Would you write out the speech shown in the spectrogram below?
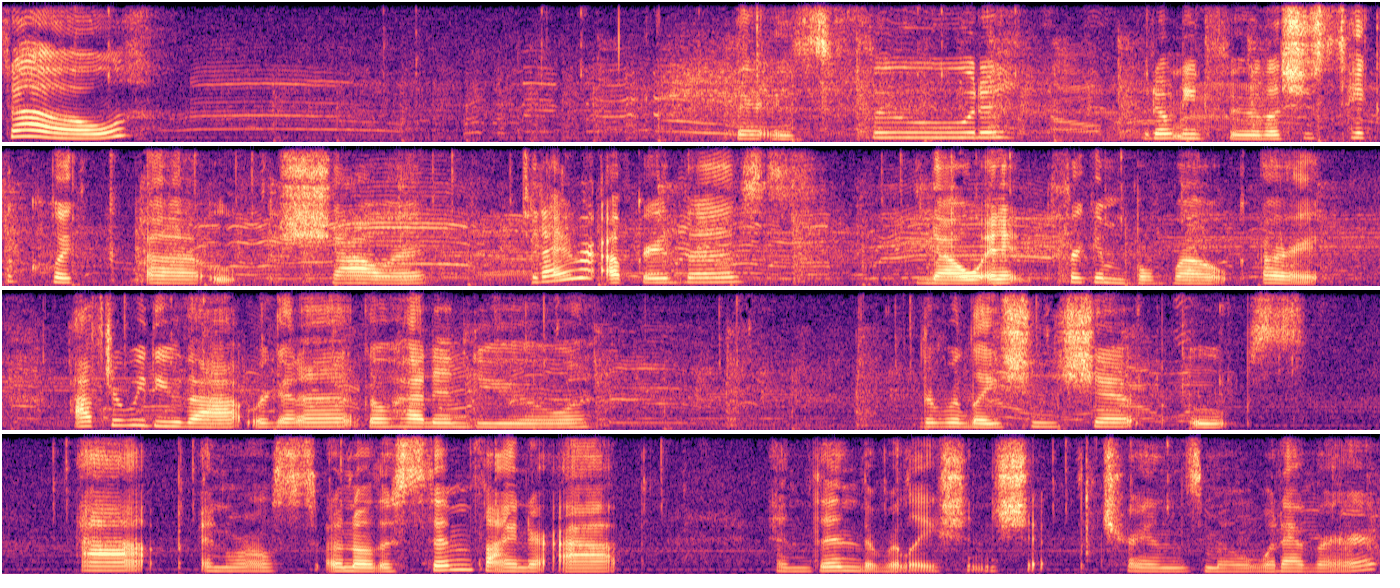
So, there is food. We don't need food. Let's just take a quick uh, ooh, shower. Did I ever upgrade this? No, and it freaking broke. Alright. After we do that, we're gonna go ahead and do the relationship, oops, app, and we're also, oh no, the sim finder app, and then the relationship, transmo, whatever.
